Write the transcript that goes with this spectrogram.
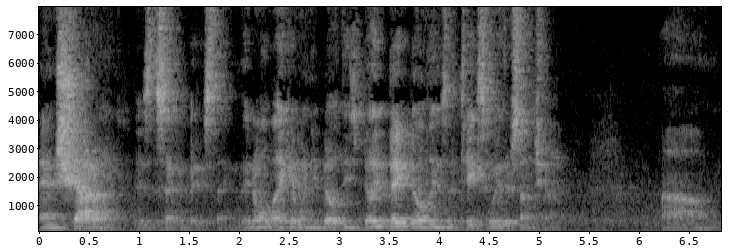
and shadowing is the second biggest thing. They don't like it when you build these big, buildings and it takes away their sunshine. Um,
